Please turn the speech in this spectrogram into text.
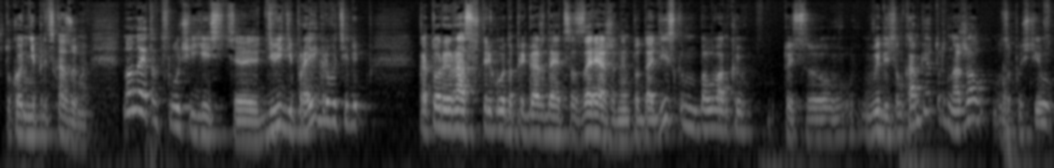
штука непредсказуемая. Но на этот случай есть DVD-проигрыватели, э, который раз в три года пригождается заряженным туда диском, болванкой. То есть вылетел компьютер, нажал, запустил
